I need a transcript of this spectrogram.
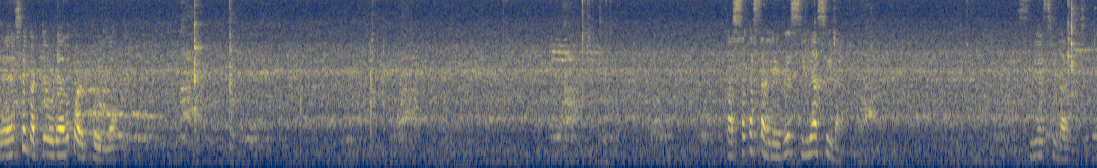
ലേശം കട്ടി കൂടിയാൽ കുഴപ്പമില്ല. കസകസല്ലേ ഇത്? സിയ സീഡാ. സിയ സീഡാ വെച്ചത്.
